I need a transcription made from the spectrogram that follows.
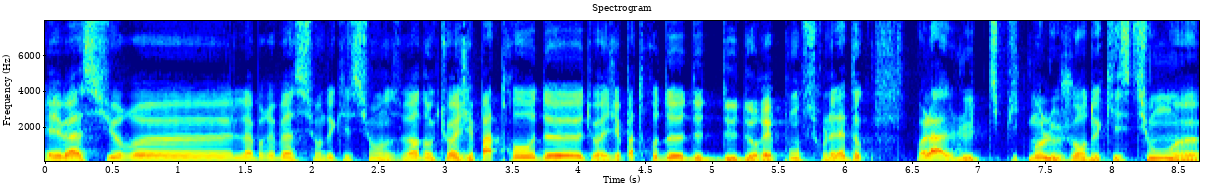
et bah sur euh, l'abréviation des questions answer. Donc tu vois, j'ai pas trop de, tu vois, j'ai pas trop de, de, de, réponses sur le net. Donc voilà, typiquement le genre de questions. Euh,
